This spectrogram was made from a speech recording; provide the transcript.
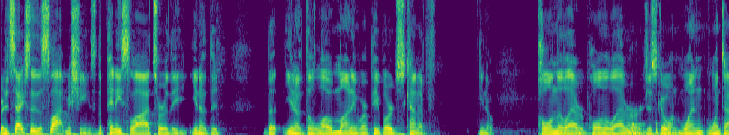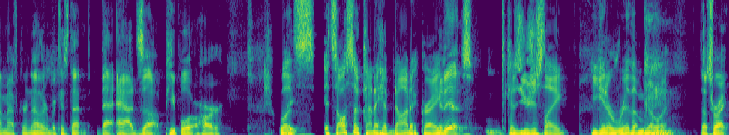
but it's actually the slot machines, the penny slots, or the you know the the you know the low money where people are just kind of you know pulling the lever, pulling the lever, or just going one one time after another because that that adds up. People are Well, it's it's also kind of hypnotic, right? it is because you're just like you get a rhythm going. that's right,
